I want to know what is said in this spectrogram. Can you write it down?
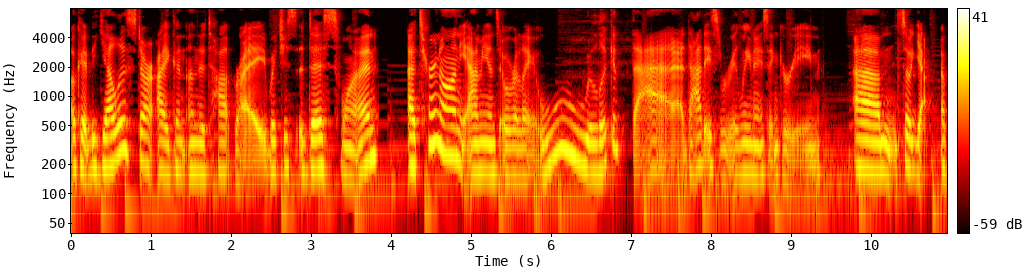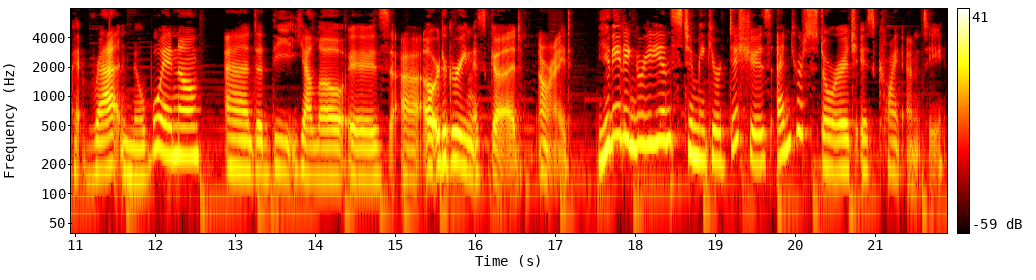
Okay, the yellow star icon on the top right, which is this one. Uh, turn on the ambience overlay. Ooh, look at that. That is really nice and green. Um, so yeah, okay, red, no bueno. And the yellow is, uh, or the green is good. All right. You need ingredients to make your dishes and your storage is quite empty.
